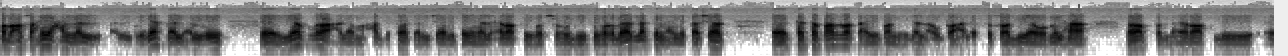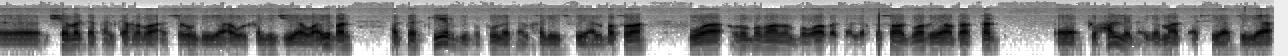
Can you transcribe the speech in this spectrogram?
طبعا صحيح أن الملف الأمني يطغى على محادثات الجانبين العراقي والسعودي في بغداد لكن النقاشات تتطرق أيضا إلى الأوضاع الاقتصادية ومنها ربط العراق بشبكة الكهرباء السعودية أو الخليجية وأيضا التذكير ببطولة الخليج في البصرة وربما من بوابة الاقتصاد والرياضة قد تحل الازمات السياسية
